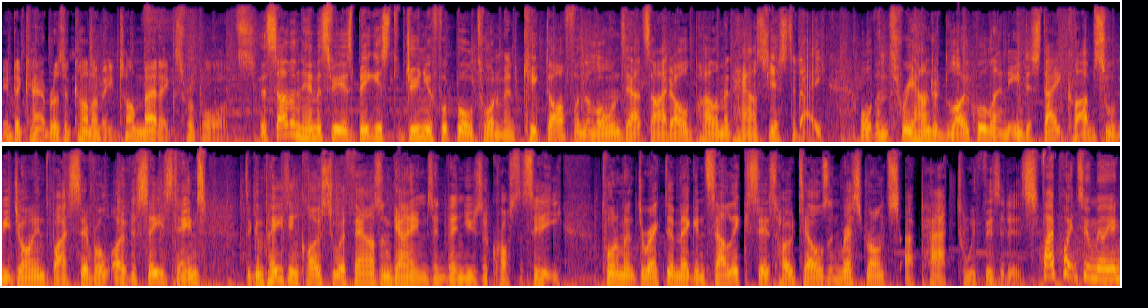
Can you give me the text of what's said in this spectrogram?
into Canberra's economy. Tom Maddox reports. The Southern Hemisphere's biggest junior football tournament kicked off on the lawns outside Old Parliament House yesterday. More than 300 local and interstate clubs will be joined by several overseas teams to compete in close to a thousand games in venues across the city. Tournament director Megan Salick says hotels and restaurants are packed with visitors. $5.2 million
